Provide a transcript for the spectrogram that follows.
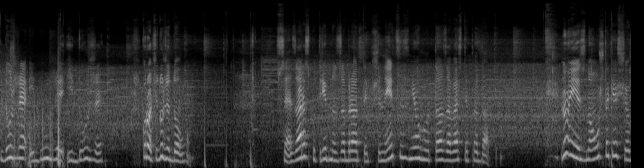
дуже і дуже і дуже. Коротше, дуже довго. Все, зараз потрібно забрати пшеницю з нього та завести продати. Ну і знову ж таки, щоб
